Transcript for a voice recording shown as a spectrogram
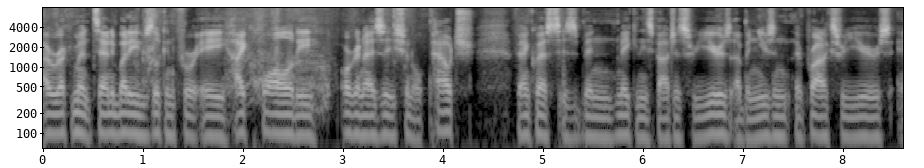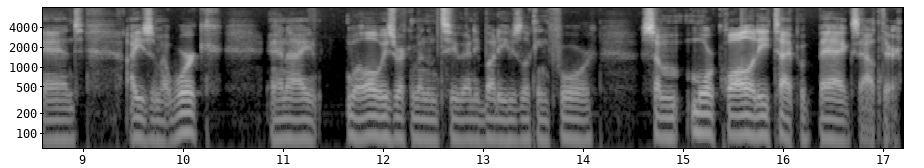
I recommend to anybody who's looking for a high quality organizational pouch. VanQuest has been making these pouches for years. I've been using their products for years and I use them at work and I will always recommend them to anybody who's looking for some more quality type of bags out there.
